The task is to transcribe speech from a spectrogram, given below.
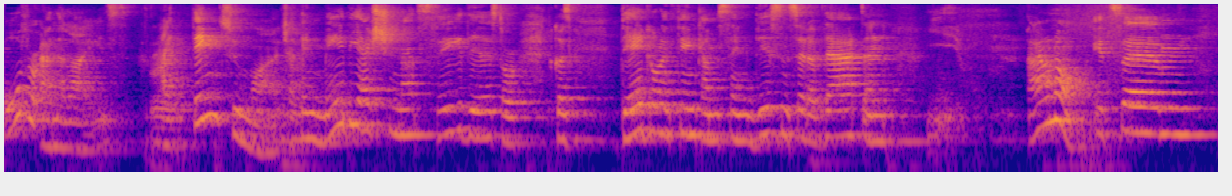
overanalyze. I think too much. I think maybe I should not say this or because they're gonna think I'm saying this instead of that, and I don't know. It's um,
